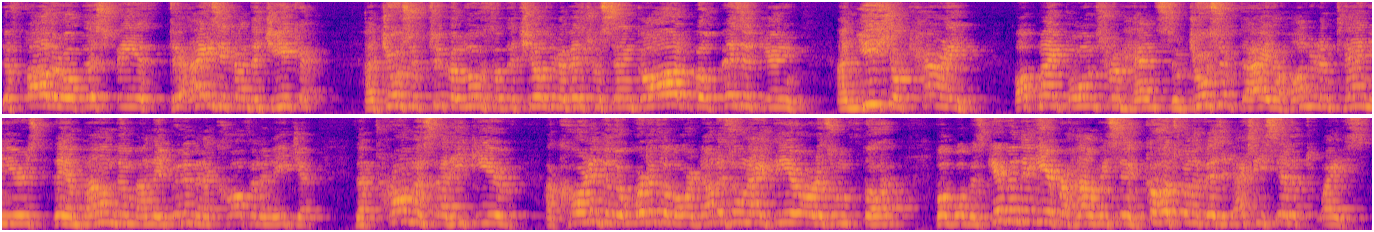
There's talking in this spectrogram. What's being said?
the father of this faith, to Isaac and to Jacob. And Joseph took an oath of the children of Israel, saying, God will visit you, and ye shall carry up my bones from hence. So Joseph died a hundred and ten years. They embalmed him, and they put him in a coffin in Egypt. The promise that he gave, according to the word of the Lord, not his own idea or his own thought, but what was given to Abraham, he said, God's going to visit. Actually, he said it twice.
